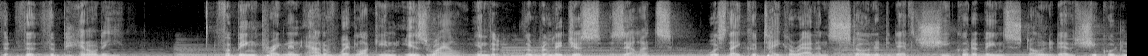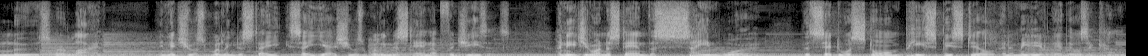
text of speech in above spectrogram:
the, the, the penalty for being pregnant out of wedlock in Israel, in the, the religious zealots, was they could take her out and stone her to death. She could have been stoned to death. She could lose her life and yet she was willing to stay, say yes. She was willing to stand up for Jesus. I need you to understand the same word that said to a storm, Peace be still, and immediately there was a calm.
